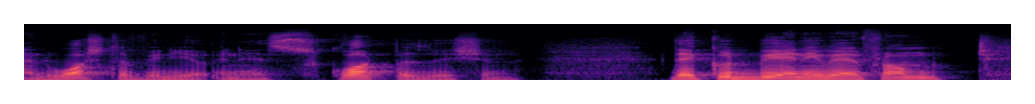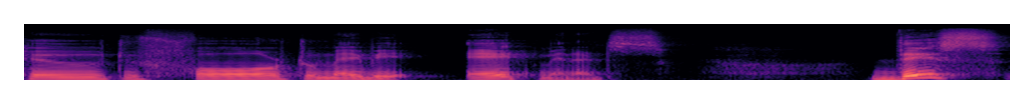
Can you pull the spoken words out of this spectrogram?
and watch the video in a squat position. They could be anywhere from two to four to maybe eight minutes. This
